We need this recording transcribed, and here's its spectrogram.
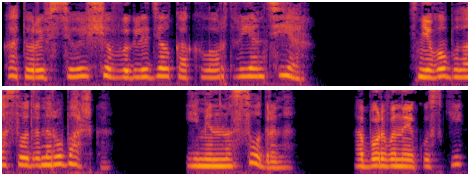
который все еще выглядел как лорд Риантьер. С него была содрана рубашка, Именно содрано. Оборванные куски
